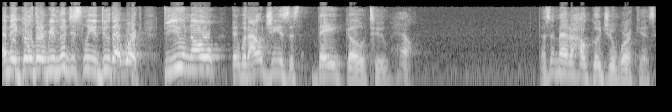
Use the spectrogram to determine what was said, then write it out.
and they go there religiously and do that work. Do you know that without Jesus, they go to hell? Doesn't matter how good your work is.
